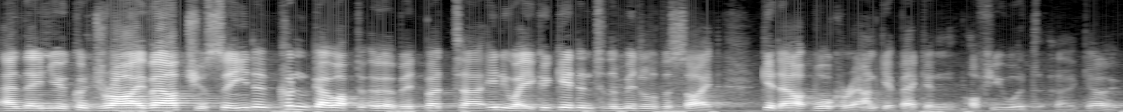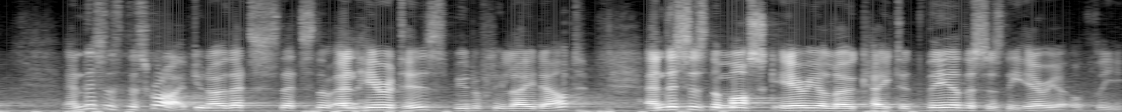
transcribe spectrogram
and then you could drive out, you see. You couldn't go up to Irbid, but uh, anyway, you could get into the middle of the site, get out, walk around, get back, and off you would uh, go. And this is described, you know, that's, that's the, and here it is, beautifully laid out. And this is the mosque area located there. This is the area of the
